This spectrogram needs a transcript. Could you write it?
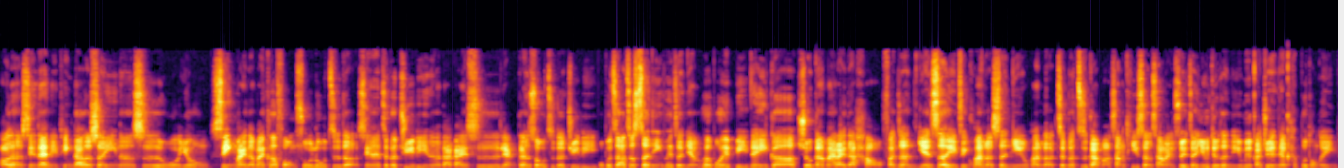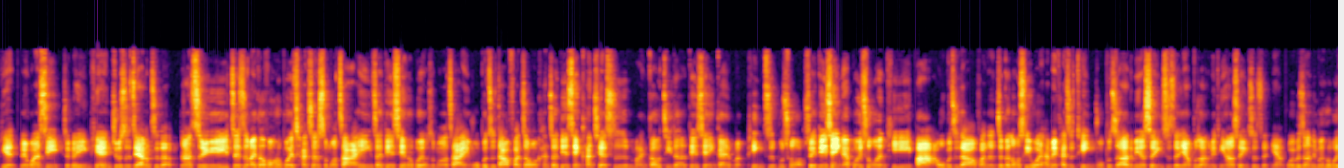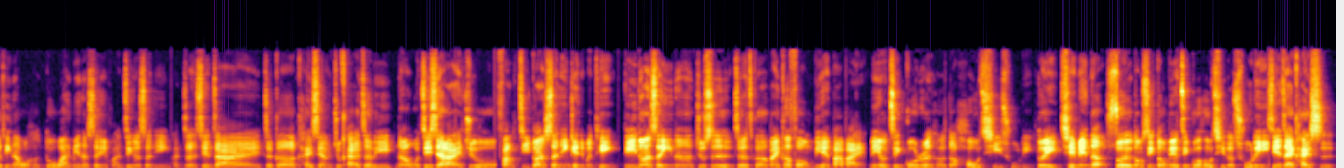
好的，现在你听到的声音呢，是我用新买的麦克风所录制的。现在这个距离呢，大概是两根手指的距离。我不知道这声音会怎样，会不会比那个修干麦来的好？反正颜色已经换了，声音也换了，整个质感马上提升上来。所以在 YouTube 的你有没有感觉人家看不同的影片？没关系，这个影片就是这样子的。那至于这支麦克风会不会产生什么杂音，在电线会不会有什么杂音，我不知道。反正我看这电线看起来是蛮高级的，电线应该蛮品质不错，所以电线应该不会出问题吧？我不知道，反正这个东西我还没开始听，我不知道。里面的声音是怎样，不知道你们听到的声音是怎样，我也不知道你们会不会听到我很多外面的声音、环境的声音。反正现在这个开箱就开到这里，那我接下来就放几段声音给你们听。第一段声音呢，就是这个麦克风 B N 八百没有经过任何的后期处理，对前面的所有东西都没有经过后期的处理。现在开始。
